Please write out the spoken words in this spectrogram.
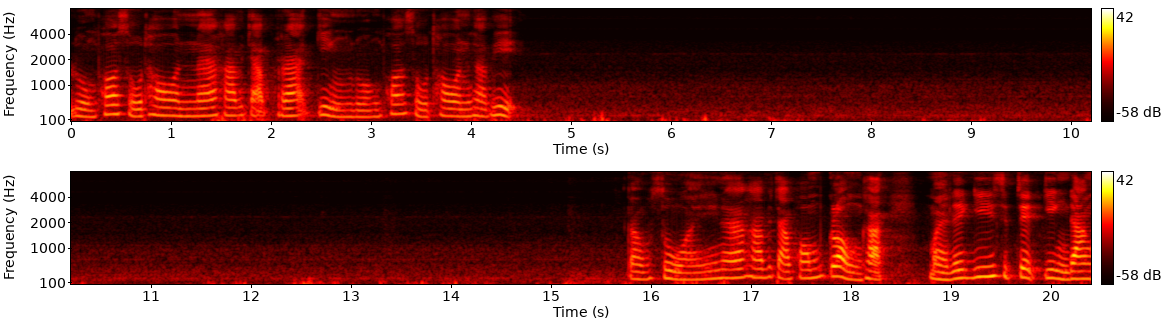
หลวงพ่อโสธรนะคะพี่จ๋าพระกิ่งหลวงพ่อโสธรค่ะพี่เก่าสวยนะคะพี่จ๋าพร้อมกล่องค่ะ หมายเลข 27 กิ่งดัง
